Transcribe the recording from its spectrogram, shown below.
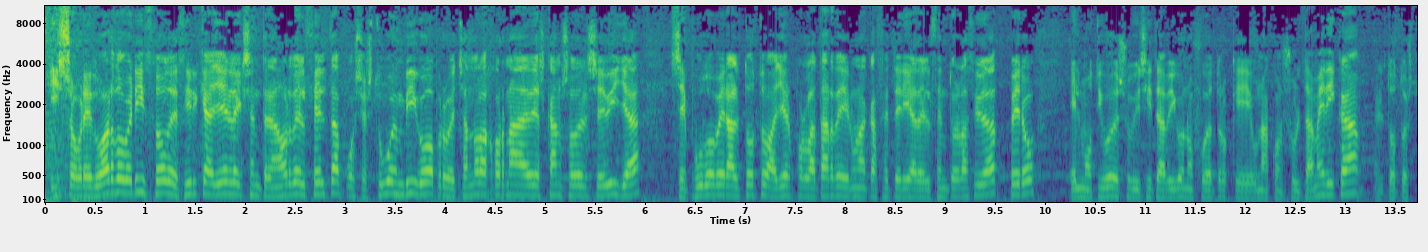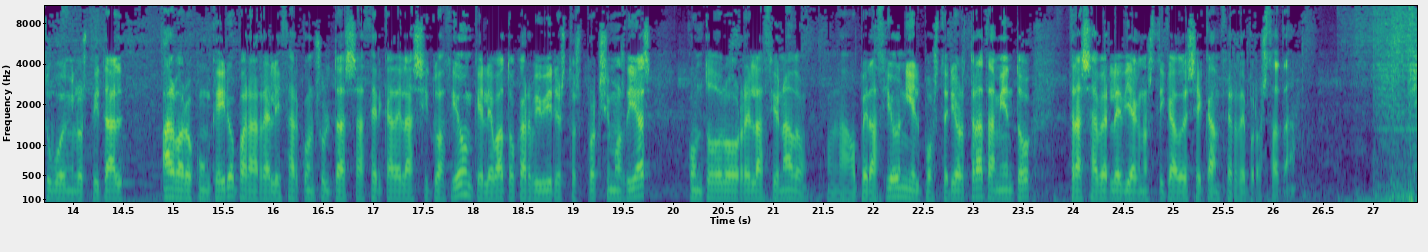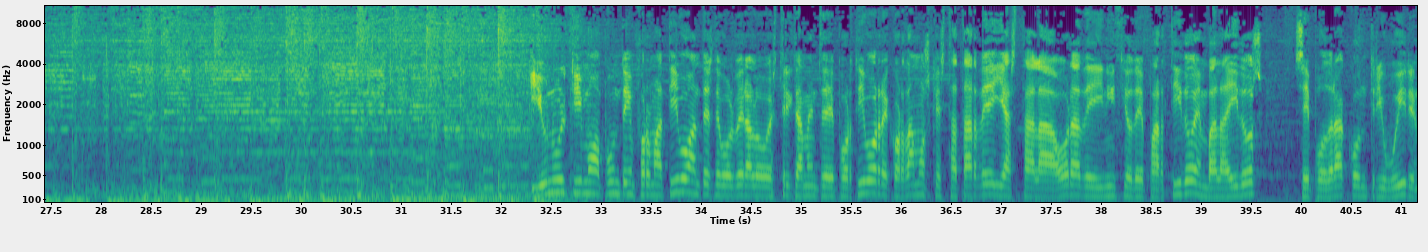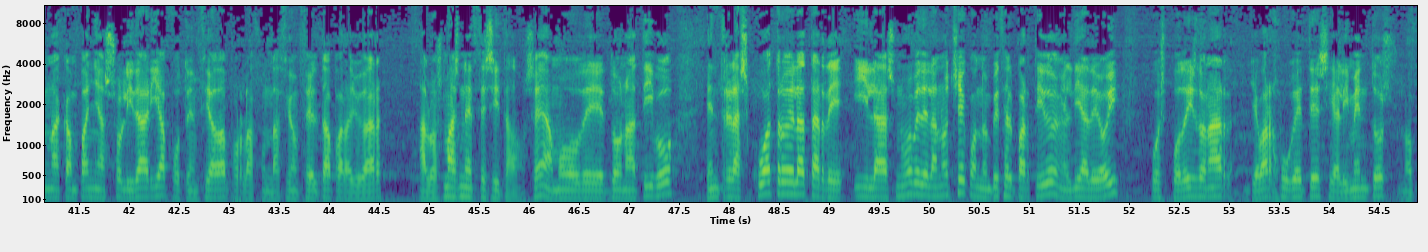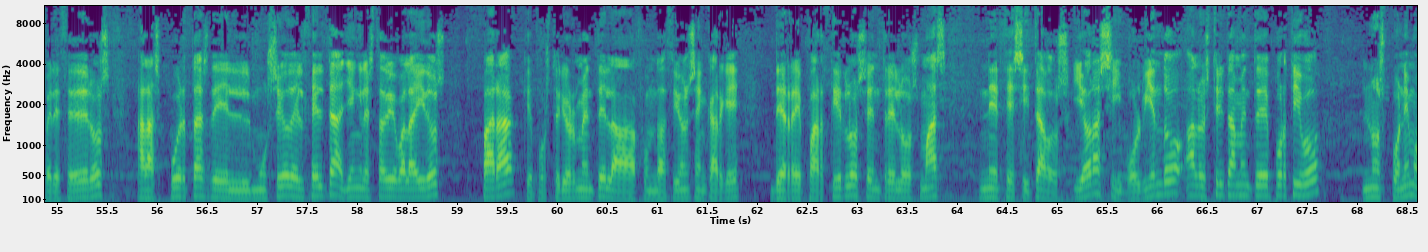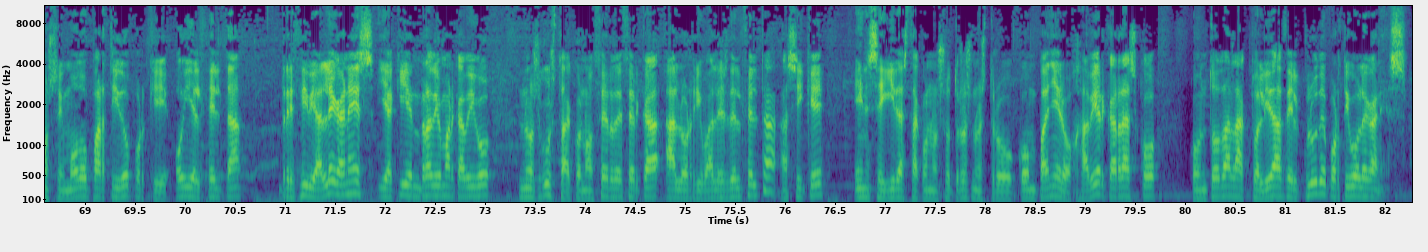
Y sobre Eduardo Berizo, decir que ayer el exentrenador del Celta pues estuvo en Vigo aprovechando la jornada de descanso del Sevilla. Se pudo ver al Toto ayer por la tarde en una cafetería del centro de la ciudad, pero el motivo de su visita a Vigo no fue otro que una consulta médica. El Toto estuvo en el hospital Álvaro Cunqueiro para realizar consultas acerca de la situación que le va a tocar vivir estos próximos días con todo lo relacionado con la operación y el posterior tratamiento tras haberle diagnosticado ese cáncer de próstata. Y un último apunte informativo antes de volver a lo estrictamente deportivo. Recordamos que esta tarde y hasta la hora de inicio de partido en Balaídos se podrá contribuir en una campaña solidaria potenciada por la Fundación Celta para ayudar a los más necesitados, ¿eh? a modo de donativo. Entre las 4 de la tarde y las 9 de la noche, cuando empiece el partido, en el día de hoy, pues podéis donar, llevar juguetes y alimentos no perecederos a las puertas del Museo del Celta, allí en el Estadio Balaídos, para que posteriormente la fundación se encargue de repartirlos entre los más necesitados. Y ahora sí, volviendo a lo estrictamente deportivo, nos ponemos en modo partido porque hoy el Celta recibe al Leganés y aquí en Radio Marca Vigo nos gusta conocer de cerca a los rivales del Celta, así que enseguida está con nosotros nuestro compañero Javier Carrasco con toda la actualidad del Club Deportivo Leganés.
